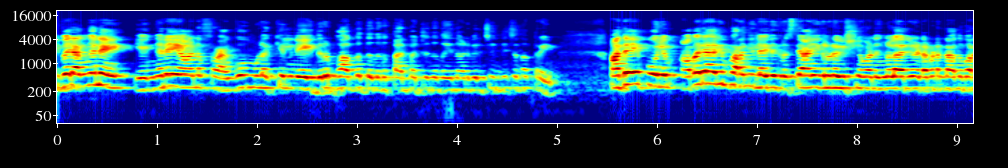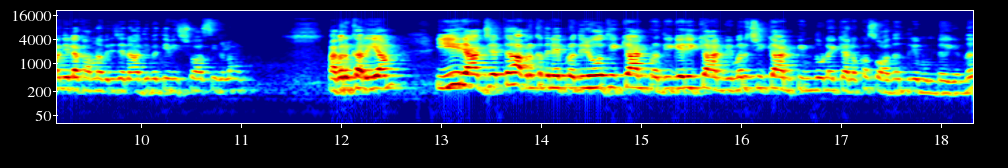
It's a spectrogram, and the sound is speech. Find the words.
ഇവരങ്ങനെ എങ്ങനെയാണ് ഫ്രാങ്കോ മുളയ്ക്കലിനെ എതിർഭാഗത്ത് നിർത്താൻ പറ്റുന്നത് എന്നാണ് ഇവർ ചിന്തിച്ചത് അത്രയും. അതേപോലും അവരാരും പറഞ്ഞില്ല ഇത് ക്രിസ്ത്യാനികളുടെ വിഷയമാണ് നിങ്ങളാരും ഇടപെടണ്ടെന്ന് പറഞ്ഞില്ല കാരണം അവർ ജനാധിപത്യ വിശ്വാസികളാണ്. അവർക്കറിയാം ഈ രാജ്യത്ത് അവർക്കതിനെ പ്രതിരോധിക്കാൻ പ്രതികരിക്കാൻ വിമർശിക്കാൻ പിന്തുണയ്ക്കാൻ ഒക്കെ സ്വാതന്ത്ര്യമുണ്ട് എന്ന്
